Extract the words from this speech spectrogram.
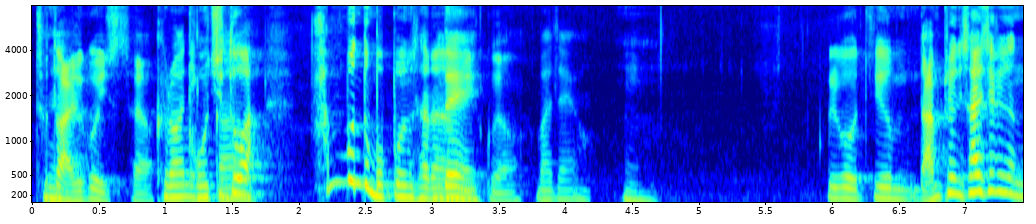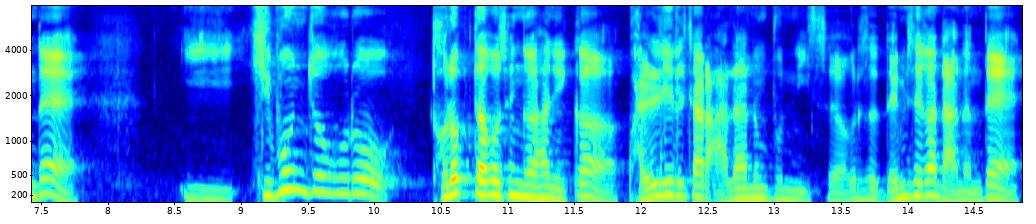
저도 네. 알고 있어요. 그러니까 보지도 한 번도 못 본 사람이 네. 있고요. 맞아요. 음. 그리고 지금 남편이 사실은 근데 이 기본적으로 더럽다고 생각하니까 관리를 잘 안 하는 분이 있어요. 그래서 냄새가 나는데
